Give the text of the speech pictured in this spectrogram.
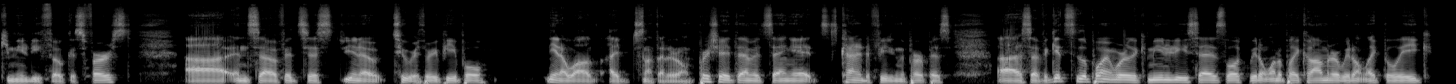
community focus first. Uh, and so if it's just, you know, two or three people, you know, while I, it's not that I don't appreciate them, it's saying it's kind of defeating the purpose. Uh, so if it gets to the point where the community says, look, we don't want to play Commoner, we don't like the league,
